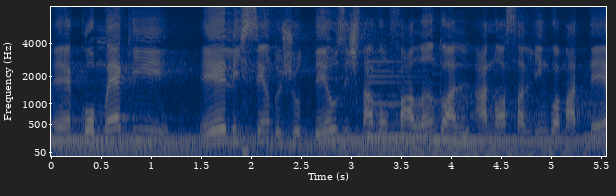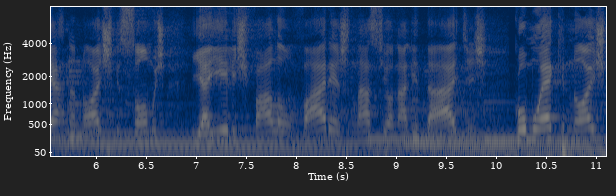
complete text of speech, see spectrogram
é, como é que eles, sendo judeus, estavam falando a, a, nossa língua materna, nós que somos, e aí eles falam várias nacionalidades. Como é que nós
